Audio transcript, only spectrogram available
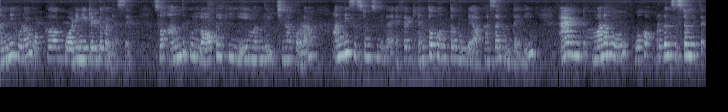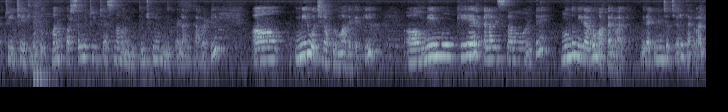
అన్నీ కూడా ఒక్క కోఆర్డినేటెడ్గా పనిచేస్తాయి. సో అందుకు లోపలికి ఏ మందు ఇచ్చినా కూడా అన్ని సిస్టమ్స్ మీద ఎఫెక్ట్ ఎంతో కొంత ఉండే అవకాశాలు ఉంటాయి. అండ్ మనము ఒక ఆర్గన్ సిస్టమ్ని ట్రీట్ చేయట్లేదు. మనం పర్సన్ని ట్రీట్ చేస్తున్నామని గుర్తుంచుకుని ముందుకు వెళ్ళాలి కాబట్టి మీరు వచ్చినప్పుడు మా దగ్గరికి మేము కేర్ ఎలా ఇస్తాము అంటే ముందు మీరెవరో మాకు తెలవాలి. మీరు ఎక్కడి నుంచి వచ్చారో తెలవాలి.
